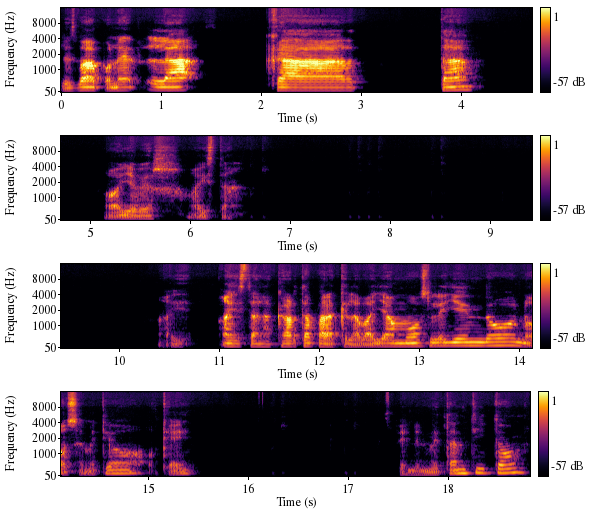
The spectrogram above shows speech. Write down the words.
les voy a poner la carta. Ay, a ver, ahí está. Ahí, ahí está la carta para que la vayamos leyendo. No se metió, ok. Espérenme tantito.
